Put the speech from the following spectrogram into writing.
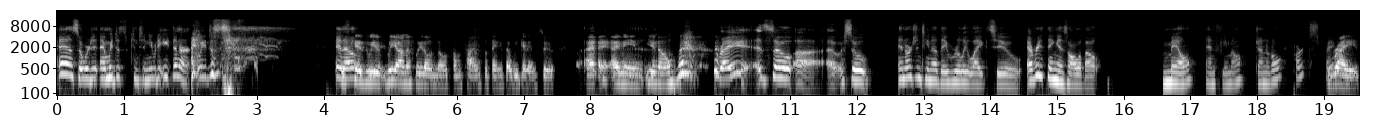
And so we're just, and we just continue to eat dinner. We just, you As know, kids, we we honestly don't know sometimes the things that we get into. I I mean, you know. right? So, uh, so in Argentina, they really like to. Everything is all about male and female genital parts, right? right.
